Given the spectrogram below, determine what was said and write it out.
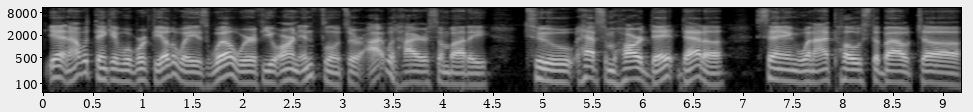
Yeah, and I would think it would work the other way as well, where if you are an influencer, I would hire somebody to have some hard da- data saying when I post about uh,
